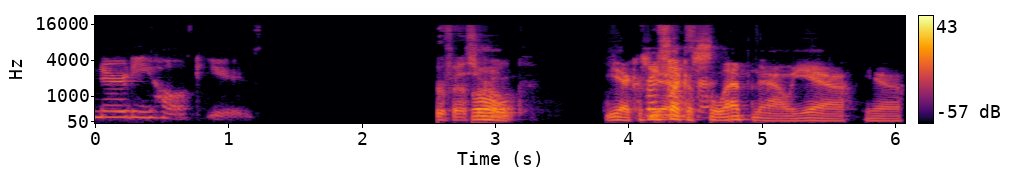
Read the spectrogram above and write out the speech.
Nerdy Hulk use? Professor Oh. Hulk. Yeah, because he's like a Professor. celeb now. Yeah, yeah.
